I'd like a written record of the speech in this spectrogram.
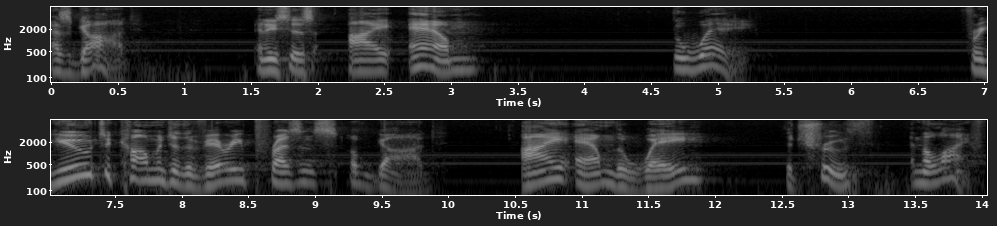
as God. And he says, I am the way. For you to come into the very presence of God, I am the way, the truth, and the life.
